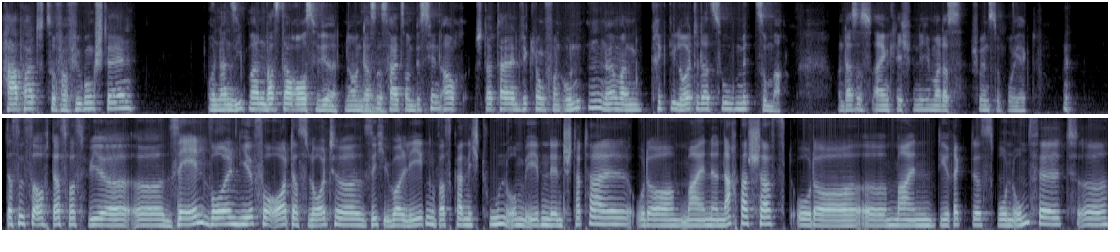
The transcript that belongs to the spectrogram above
hapert, zur Verfügung stellen. Und dann sieht man, was daraus wird. Ne? Und mhm. das ist halt so ein bisschen auch Stadtteilentwicklung von unten. Ne? Man kriegt die Leute dazu, mitzumachen. Und das ist eigentlich, finde ich, immer das schönste Projekt. Das ist auch das, was wir äh, sehen wollen hier vor Ort, dass Leute sich überlegen, was kann ich tun, um eben den Stadtteil oder meine Nachbarschaft oder äh, mein direktes Wohnumfeld äh,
